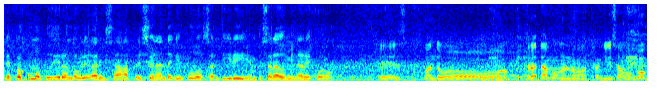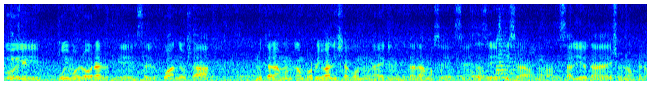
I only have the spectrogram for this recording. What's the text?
Después, ¿cómo pudieron doblegar esa presión alta que pudo hacer Tigre y empezar a dominar el juego? Es- cuando tratamos, nos tranquilizamos un poco y pudimos lograr eh, salir jugando, ya nos instalamos en campo rival y ya cuando una vez que nos instalamos se, se les hace difícil a- a salir de ellos, ¿no? Pero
